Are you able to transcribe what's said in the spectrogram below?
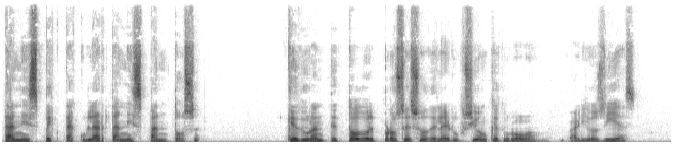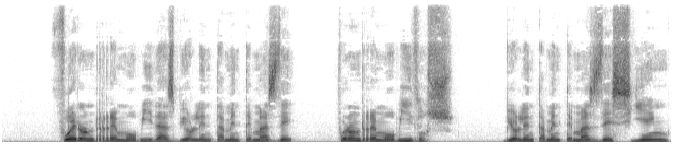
tan espectacular, tan espantosa, que durante todo el proceso de la erupción, que duró varios días, fueron removidas violentamente más de fueron removidos violentamente más de 100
